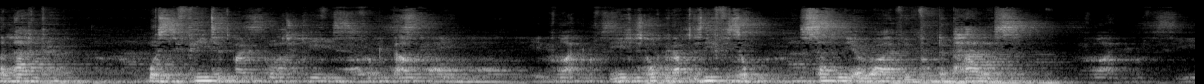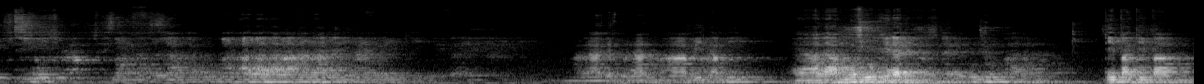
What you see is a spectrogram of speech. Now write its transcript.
Malacca was defeated by the Portuguese from the balcony in one of Just open up the Nifiso, suddenly arriving from the palace. Alam mo sukiran. Tiba-tiba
